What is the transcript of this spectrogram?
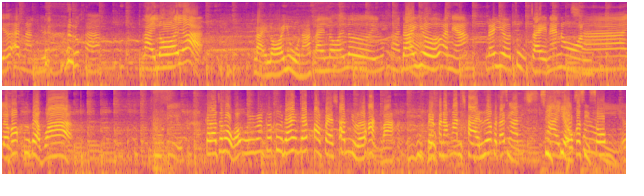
เยอะอันนั้นอยู่ ลูกค้า หลายร้อยอะหลายร้อยอยู่นะ หลายร้อยเลยลูกค้าได้เยอะอันเนี้ย ได้เยอะจุใจแน่นอน ใช่แล้วก็คือแบบว่าดูดิกำลังจะบอกว่า อุ้ยมันก็คือได้ได้ความแฟชั่นอยู่แล้วหันมา เป็นพนักงานชายเลือกกันพนักงานสีเขียวกับสีส้ม เอ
